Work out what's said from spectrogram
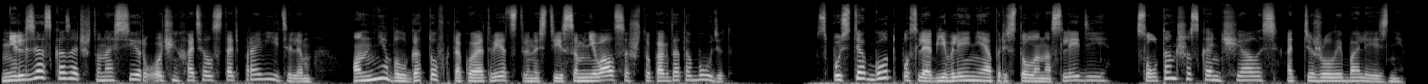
Нельзя сказать, что Насир очень хотел стать правителем, он не был готов к такой ответственности и сомневался, что когда-то будет. Спустя год после объявления о престолонаследии султанша скончалась от тяжелой болезни.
